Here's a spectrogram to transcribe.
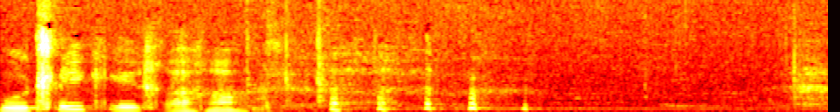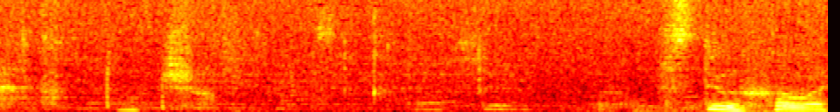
Utlik ik ahat. Stu gewoon.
